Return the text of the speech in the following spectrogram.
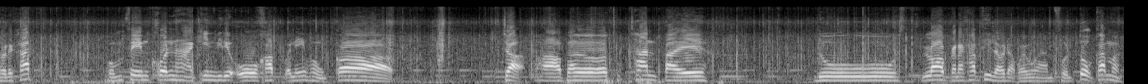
วัสดีครับ ผมเฟรมคนหากินวิดีโอครับ วันนี้ผมก็จะพาไปทุกท่านไปดูรอบกันนะครับ ที่เราดักไว้วานฝนตกครับอะ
